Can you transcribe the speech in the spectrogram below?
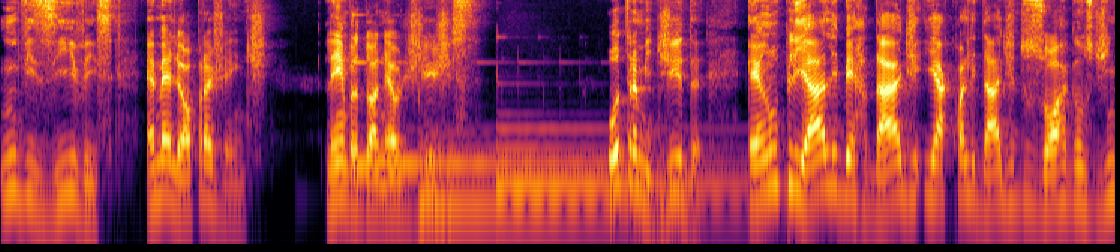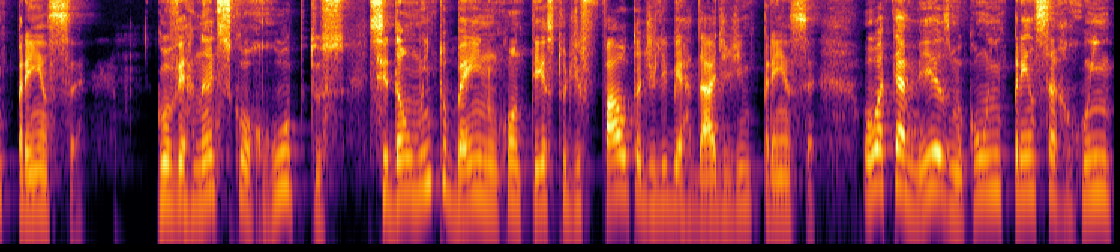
invisíveis, é melhor para a gente. Lembra do anel de Giges? Outra medida é ampliar a liberdade e a qualidade dos órgãos de imprensa. Governantes corruptos se dão muito bem num contexto de falta de liberdade de imprensa, ou até mesmo com imprensa ruim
